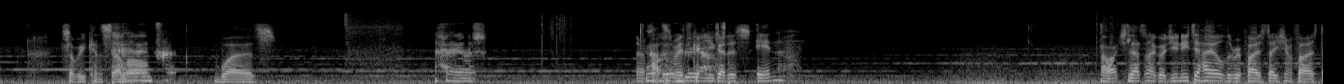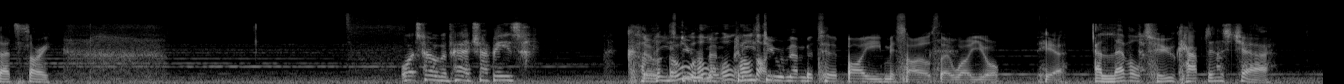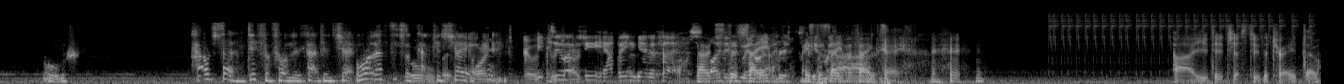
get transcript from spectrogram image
so we can sell our Head, wares? head. And Well, Smith, can you get us in? Oh, actually, that's no good. You need to hail the repair station first, Ed. Sorry. What's her repair, chappies? Col- Please, oh, do, oh, remember, oh, please do remember to buy missiles though while you're here. A level two captain's chair. Ooh. How does that differ from the captain's chair? What left is the Ooh, captain's chair more in? skilled It do actually have in-game effects. No, it's the same. It's the same in-game. Ah, effect. Okay. uh, you did just do the trade, though.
